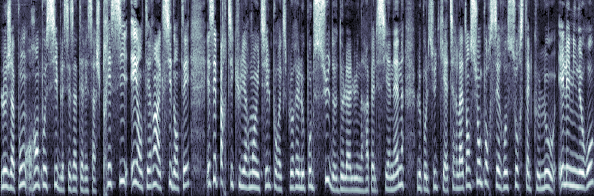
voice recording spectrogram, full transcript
le Japon rend possible ces atterrissages précis et en terrain accidenté. Et c'est particulièrement utile pour explorer le pôle sud de la Lune, rappelle CNN. Le pôle sud qui attire l'attention pour ses ressources telles que l'eau et les minéraux,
